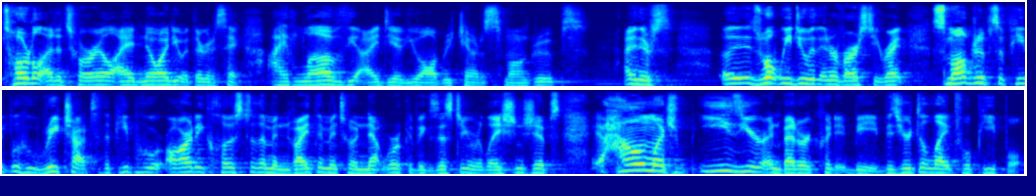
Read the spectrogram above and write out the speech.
total editorial, I had no idea what they're going to say. I love the idea of you all reaching out to small groups. I mean, there's is what we do with InterVarsity, right? Small groups of people who reach out to the people who are already close to them, invite them into a network of existing relationships. How much easier and better could it be? Because you're delightful people.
